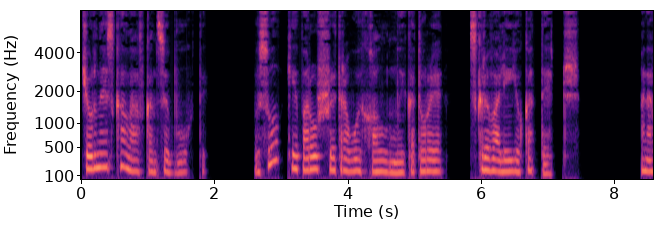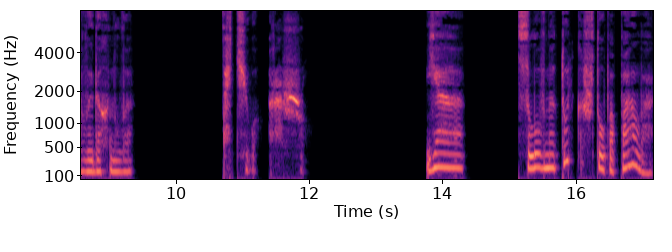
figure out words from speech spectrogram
черная скала в конце бухты, высокие поросшие травой холмы, которые скрывали ее коттедж. Она выдохнула. Да чего хорошо. Я словно только что попала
